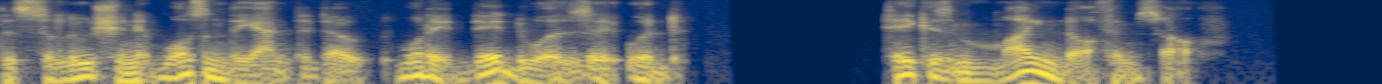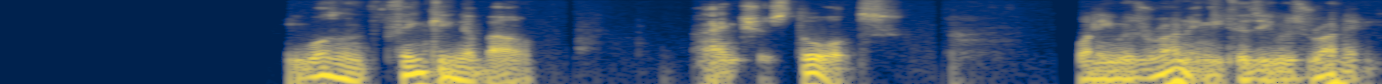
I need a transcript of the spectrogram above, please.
the solution. It wasn't the antidote. What it did was it would take his mind off himself. He wasn't thinking about anxious thoughts when he was running because he was running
